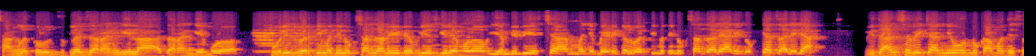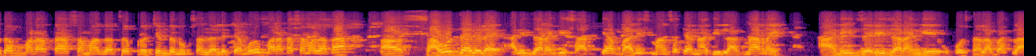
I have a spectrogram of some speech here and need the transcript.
चांगलं कळून चुकलं. जरांगीला जरांगेमुळं. पोलीस भरतीमध्ये नुकसान झालं ईडब्ल्यूएस गेल्यामुळं. एमबीबीएसच्या म्हणजे मेडिकल भरतीमध्ये नुकसान झाले आणि नुकत्याच झालेल्या विधानसभेच्या निवडणुकामध्ये सुद्धा मराठा समाजाचं प्रचंड नुकसान झालं. त्यामुळे मराठा समाज आता सावध झालेला आहे आणि जरांगी सारख्या बालिश माणसाच्या नादी लागणार नाही. आणि जरी जरांगी उपोषणाला बसला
